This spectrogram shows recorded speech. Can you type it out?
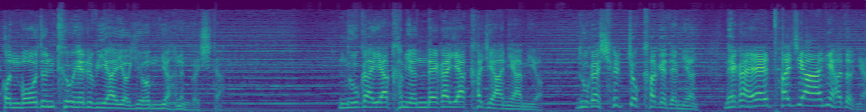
곧 모든 교회를 위하여 염려하는 것이다. 누가 약하면 내가 약하지 아니하며 누가 실족하게 되면 내가 애타지 아니하더냐?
